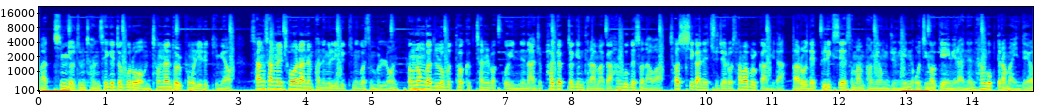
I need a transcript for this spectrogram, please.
마침 요즘 전 세계적으로 엄청난 돌풍을 일으키며 상상을 초월하는 반응을 일으키는 것은 물론 평론가들로부터 극찬을 받고 있는 아주 파격적인 드라마가 한국에서 나와 첫 시간의 주제로 삼아볼까 합니다. 바로 넷플릭스에서만 방영 중인 오징어 게임이라는 한국 드라마인데요.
